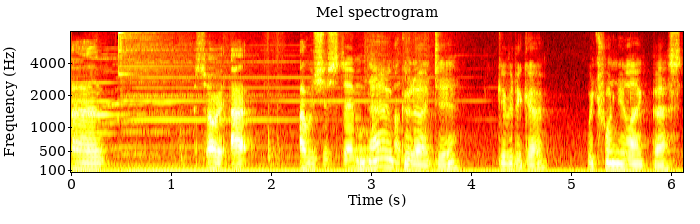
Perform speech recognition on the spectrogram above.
Uh, sorry, I, I was just um. No, good idea. Give it a go. Which one you like best?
